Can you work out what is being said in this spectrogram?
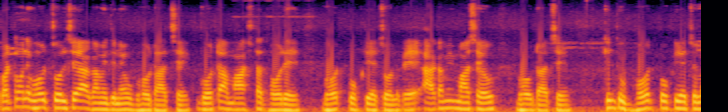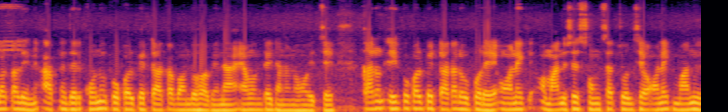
বর্তমানে ভোট চলছে, আগামী দিনেও ভোট আছে। গোটা মাসটা ধরে ভোট প্রক্রিয়া চলবে। আগামী মাসেও ভোট আছে। কিন্তু ভোট প্রক্রিয়া চলাকালীন আপনাদের কোনো প্রকল্পের টাকা বন্ধ হবে না, এমনটাই জানানো হয়েছে। কারণ এই প্রকল্পের টাকার উপরে অনেক মানুষের সংসার চলছে, অনেক মানুষ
